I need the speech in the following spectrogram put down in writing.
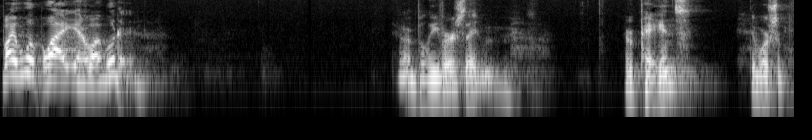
Why would, why, you know, why would it? They were believers. They, they were pagans. They worshiped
